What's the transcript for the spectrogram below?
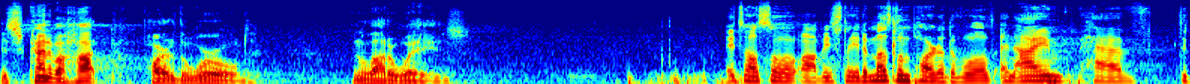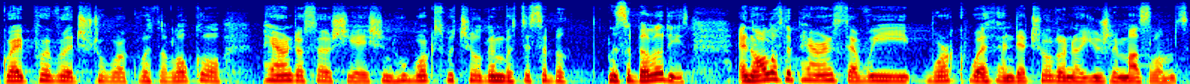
It's kind of a hot part of the world in a lot of ways. It's also obviously the Muslim part of the world, and I have the great privilege to work with a local parent association who works with children with disabil- disabilities. And all of the parents that we work with and their children are usually Muslims.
